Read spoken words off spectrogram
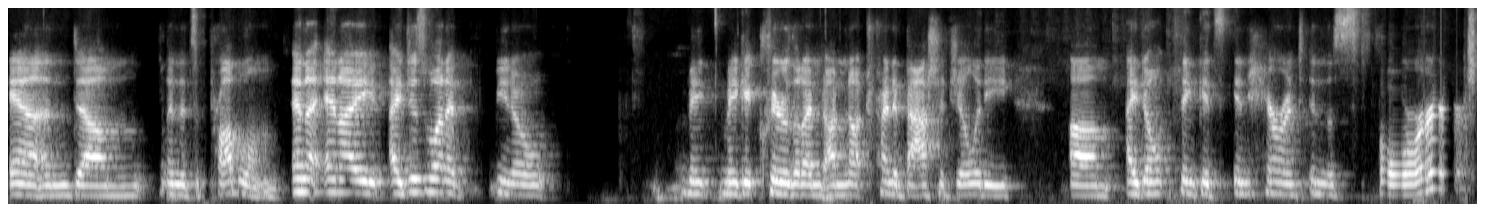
and um, and it's a problem. And I, and I I just want to you know make make it clear that I'm I'm not trying to bash agility. Um, I don't think it's inherent in the sport.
